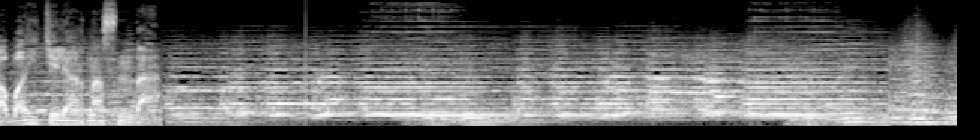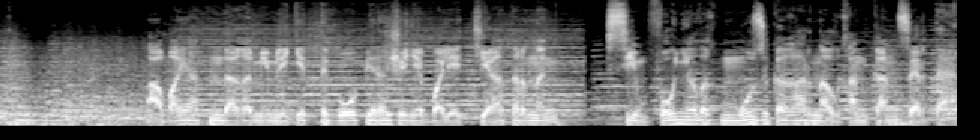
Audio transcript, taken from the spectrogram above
абай телеарнасында. Абай атындағы мемлекеттік опера және балет театрының симфониялық музыкаға арналған концерті.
